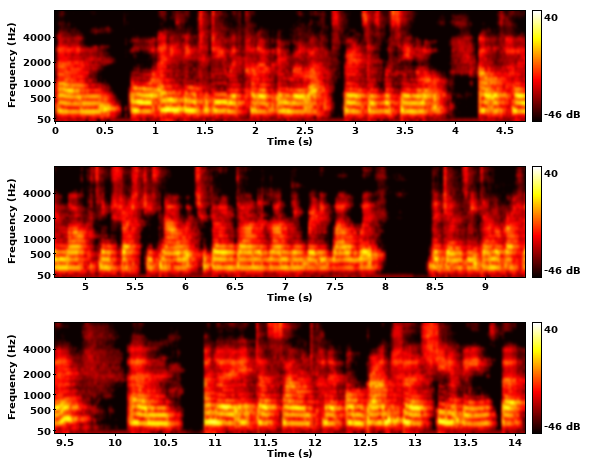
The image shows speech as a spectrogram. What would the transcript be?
um, or anything to do with kind of in real life experiences, we're seeing a lot of out of home marketing strategies now, which are going down and landing really well with the Gen Z demographic. Um, I know it does sound kind of on brand for student beans, but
